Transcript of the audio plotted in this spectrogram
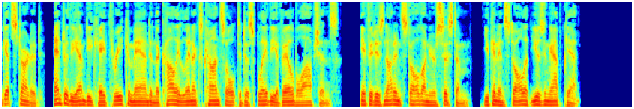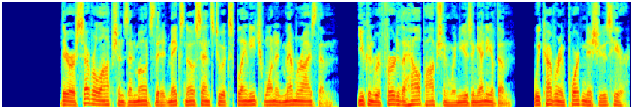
To get started, enter the MDK3 command in the Kali Linux console to display the available options. If it is not installed on your system, you can install it using apt-get. There are several options and modes that it makes no sense to explain each one and memorize them. You can refer to the help option when using any of them. We cover important issues here.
